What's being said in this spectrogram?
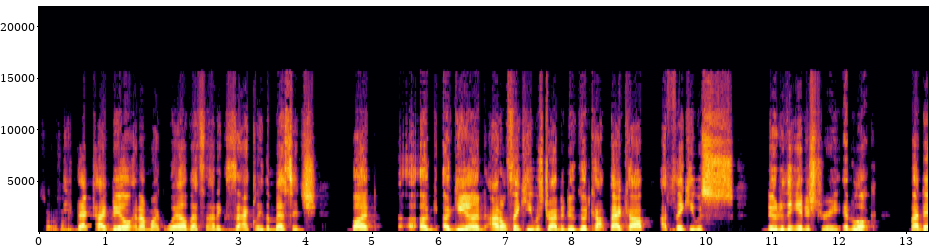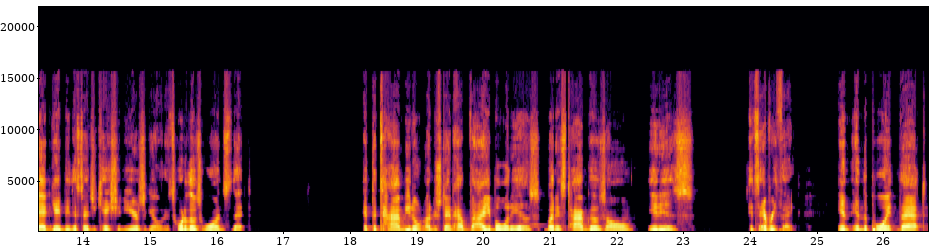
sort of thing. that type deal, and I'm like, well, that's not exactly the message, but uh, again, I don't think he was trying to do good cop, bad cop. I think he was new to the industry. And look, my dad gave me this education years ago, and it's one of those ones that at the time you don't understand how valuable it is, but as time goes on, it is it's everything. In in the point that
